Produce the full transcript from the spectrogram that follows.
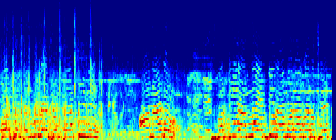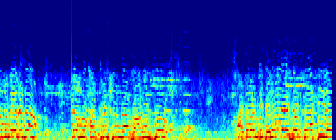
కోసం తెలుగుదేశం పార్టీని ఆనాడు స్వర్గీయ అన్న ఎన్టీ రామారావు గారి చేతుల మీదుగా ఒక అదృష్టంగా భావిస్తూ అటువంటి తెలుగుదేశం పార్టీలో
